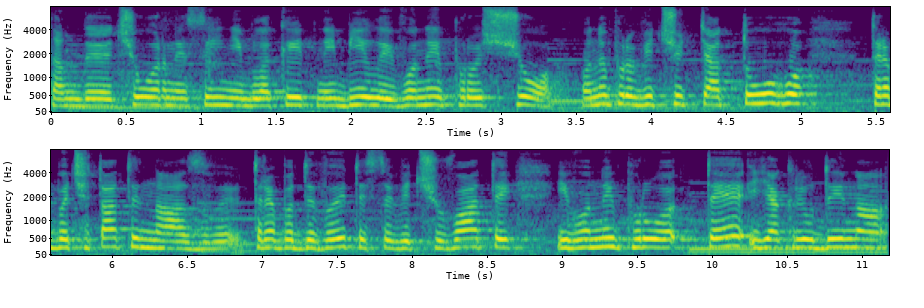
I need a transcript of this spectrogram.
там де чорний, синій, блакитний, білий, вони про що? Вони про відчуття того. Треба читати назви, треба дивитися, відчувати, і вони про те, як людина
